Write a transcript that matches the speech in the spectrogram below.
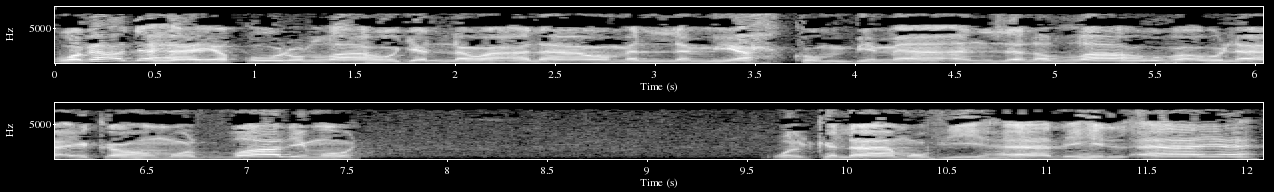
وبعدها يقول الله جل وعلا ومن لم يحكم بما أنزل الله فأولئك هم الظالمون والكلام في هذه الآية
